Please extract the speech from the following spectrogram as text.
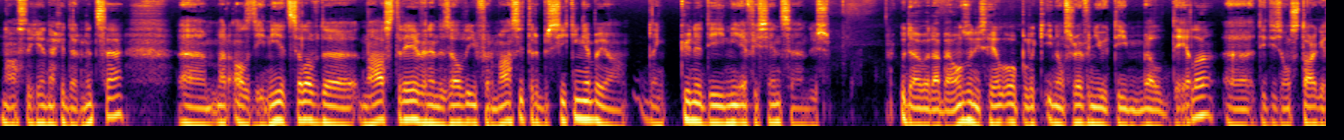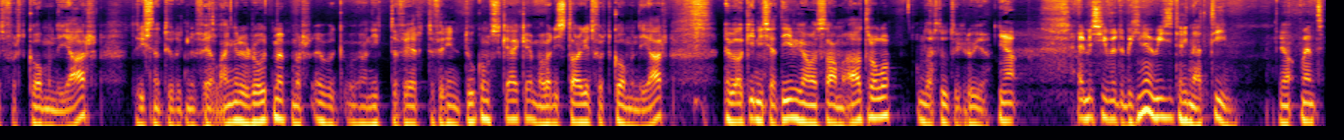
Naast degene dat je daarnet zei. Uh, maar als die niet hetzelfde nastreven en dezelfde informatie ter beschikking hebben, ja, dan kunnen die niet efficiënt zijn. Dus hoe dat we dat bij ons doen, is heel openlijk in ons revenue team wel delen. Uh, dit is ons target voor het komende jaar. Er is natuurlijk een veel langere roadmap, maar uh, we, we, gaan niet te ver, te ver in de toekomst kijken. Maar wat is target voor het komende jaar? En welke initiatieven gaan we samen uitrollen om daartoe te groeien? Ja, en misschien voor te beginnen, wie zit er in dat team? Ja. Want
